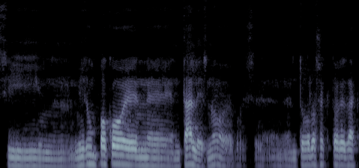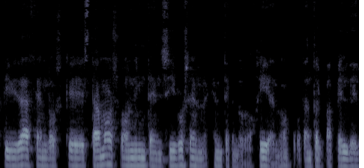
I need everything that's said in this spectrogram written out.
Si miro un poco en, tales, ¿no? pues en, todos los sectores de actividad en los que estamos son intensivos en, en tecnología, ¿no? por lo tanto el papel del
